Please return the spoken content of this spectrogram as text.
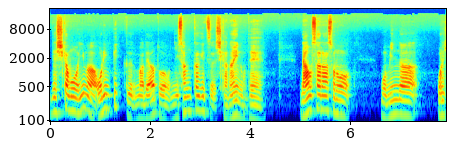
でしかも今オリンピックまであと23か月しかないのでなおさらそのもうみんなオリ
